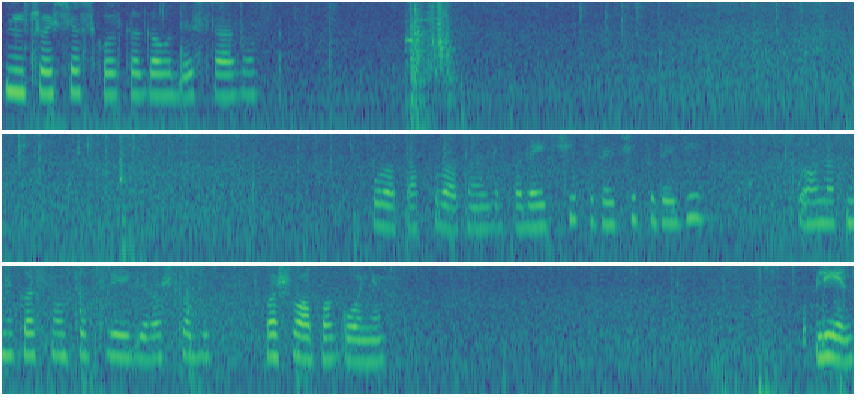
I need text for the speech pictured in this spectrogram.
Ничего себе, сколько голды сразу. Аккуратно, аккуратно, надо подойти, подойти, подойти. Главное не коснуться триггера, чтобы пошла погоня. Блин,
